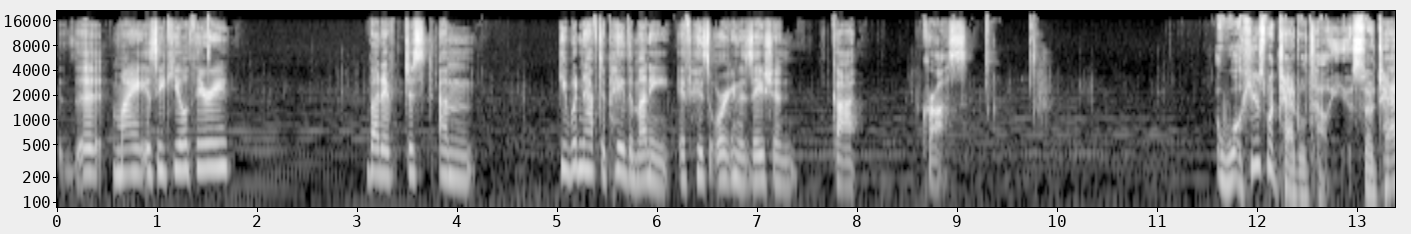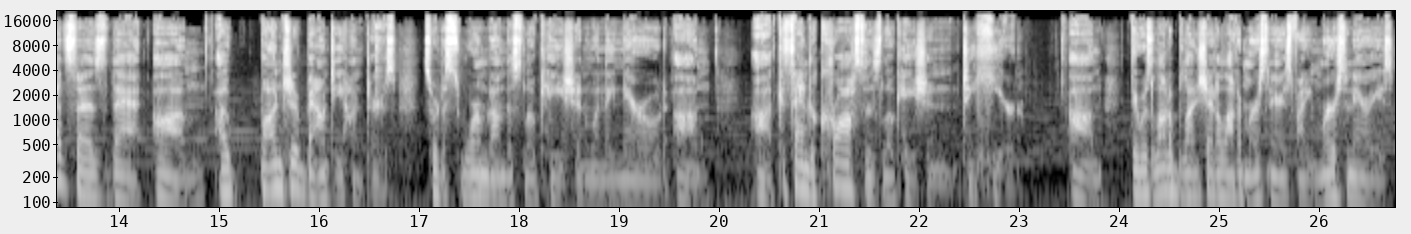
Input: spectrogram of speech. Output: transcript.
the my ezekiel theory but if just um he wouldn't have to pay the money if his organization got cross Well, here's what Tad will tell you. So Tad says that um, a bunch of bounty hunters sort of swarmed on this location when they narrowed um, uh, Cassandra Cross's location to here. Um, there was a lot of bloodshed, a lot of mercenaries fighting mercenaries.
